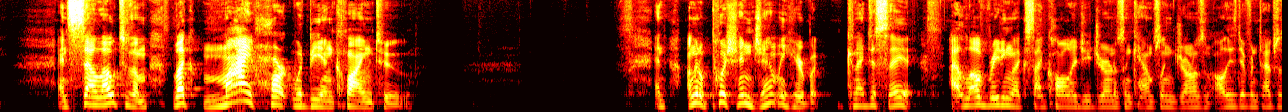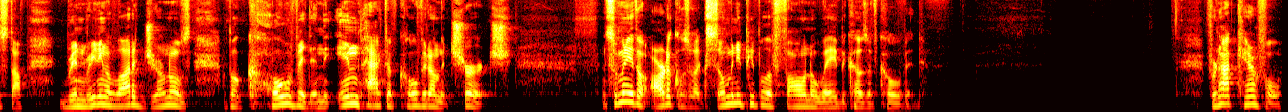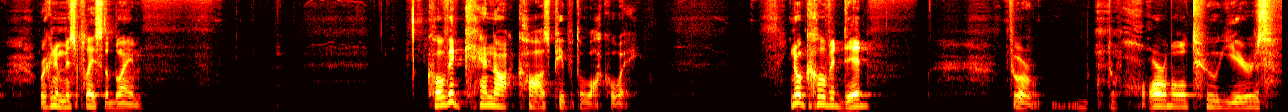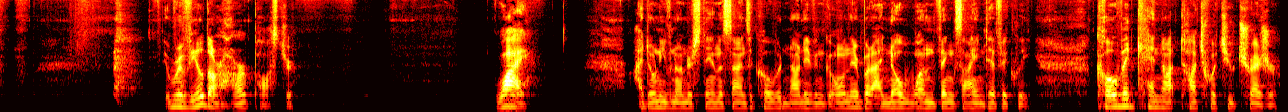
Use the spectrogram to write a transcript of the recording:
and sell out to them like my heart would be inclined to. And I'm going to push in gently here, but can I just say it? I love reading like psychology journals and counseling journals and all these different types of stuff. Been reading a lot of journals about COVID and the impact of COVID on the church. And so many of the articles are like, so many people have fallen away because of COVID. If we're not careful, we're going to misplace the blame. COVID cannot cause people to walk away. You know what COVID did? Through a horrible two years, it revealed our heart posture. Why? I don't even understand the signs of COVID, not even going there, but I know one thing scientifically COVID cannot touch what you treasure.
